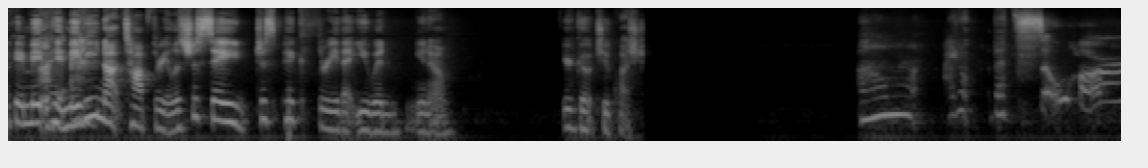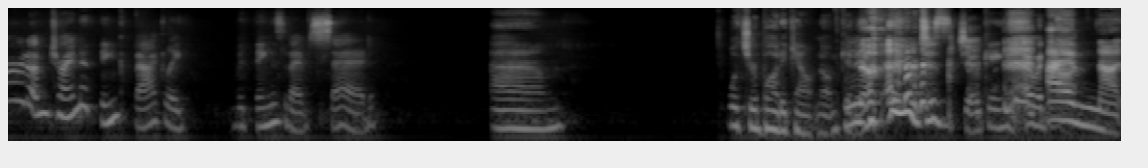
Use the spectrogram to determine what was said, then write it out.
Okay, may, okay, I- maybe not top three. Let's just say just pick three that you would, you know, your go-to question. Um, I don't. That's so hard. I'm trying to think back, like with things that I've said. Um, what's your body count? No, I'm kidding. No. I'm just joking. I would. Not. I'm not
